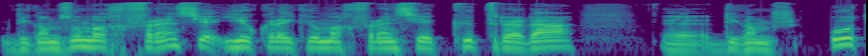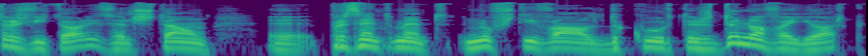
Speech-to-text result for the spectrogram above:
digamos, uma referência, e eu creio que é uma referência que trará eh, digamos, outras vitórias. Eles estão eh, presentemente no Festival de Curtas de Nova York.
